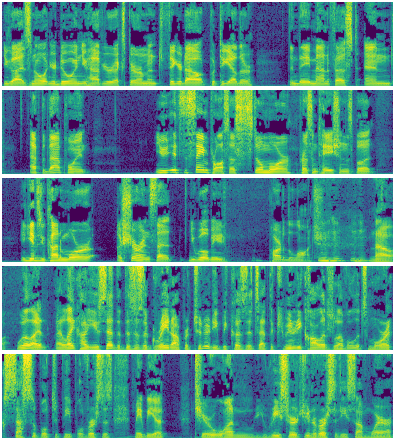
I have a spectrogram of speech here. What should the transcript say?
you guys know what you're doing, you have your experiment figured out, put together, then they manifest, and after that point, you it's the same process, still more presentations, but it gives you kind of more assurance that you will be part of the launch. Mm-hmm, mm-hmm. Now, Will, I, I like how you said that this is a great opportunity because it's at the community college level. It's more accessible to people versus maybe a tier one research university somewhere.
